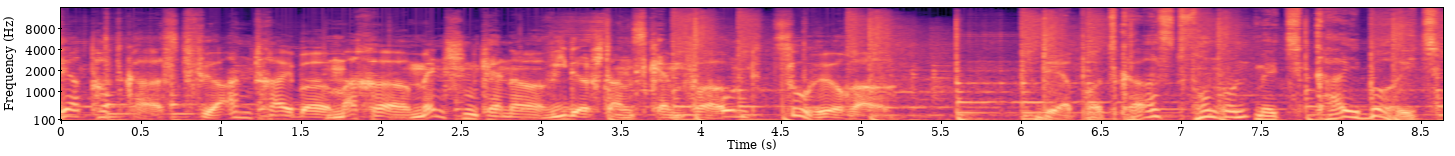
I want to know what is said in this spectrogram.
Der Podcast für Antreiber, Macher, Menschenkenner, Widerstandskämpfer und Zuhörer. Der Podcast von und mit Kai Beuth,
